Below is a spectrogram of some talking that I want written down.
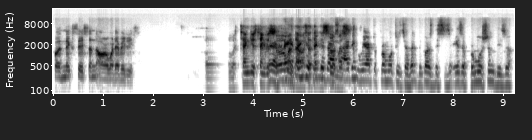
for next session or whatever it is. Oh, thank you, thank you Yeah, so thank much, you, thank you, Thank thank you you, so much. I think we have to promote each other because this is, is a promotion. These are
